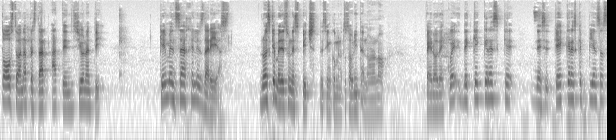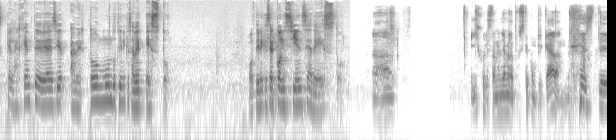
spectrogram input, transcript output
todos te van a prestar atención a ti. ¿Qué mensaje les darías? No es que me des un speech de cinco minutos ahorita, no, no, no. Pero de, qué crees que qué crees que piensas que la gente debería decir, a ver, todo mundo tiene que saber esto. O tiene que ser conciencia de esto. Ajá. Híjole, también ya me la pusiste complicada. Este,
